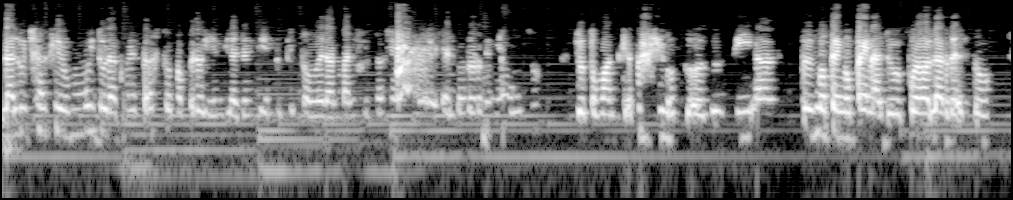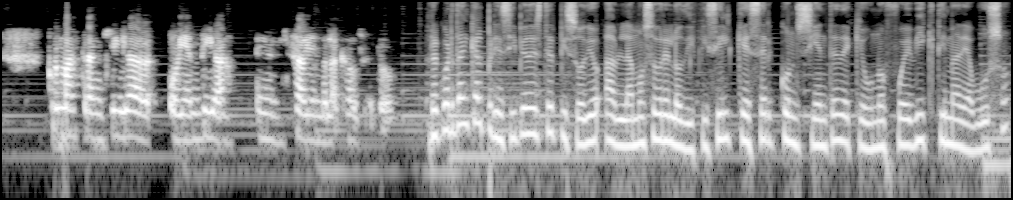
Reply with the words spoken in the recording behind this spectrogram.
la lucha ha sido muy dura con el trastorno, pero hoy en día ya entiendo que todo eran manifestaciones del dolor de mi abuso. Yo tomo antidepresivos todos los días, pues no tengo pena, yo puedo hablar de esto con más tranquilidad hoy en día, eh, sabiendo la causa de todo. ¿Recuerdan que al principio de este episodio hablamos sobre lo difícil que es ser consciente de que uno fue víctima de abuso?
